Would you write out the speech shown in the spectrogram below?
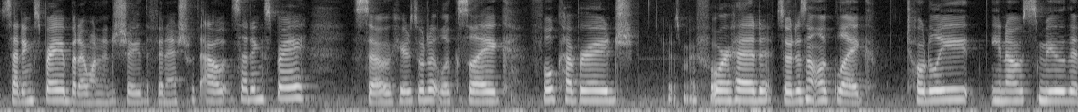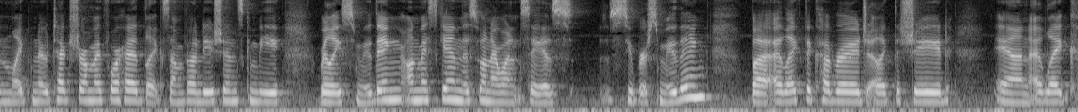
setting spray, but I wanted to show you the finish without setting spray. So here's what it looks like. Full coverage. Here's my forehead. So it doesn't look like totally, you know, smooth and like no texture on my forehead. Like some foundations can be really smoothing on my skin. This one I wouldn't say is super smoothing, but I like the coverage, I like the shade, and I like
